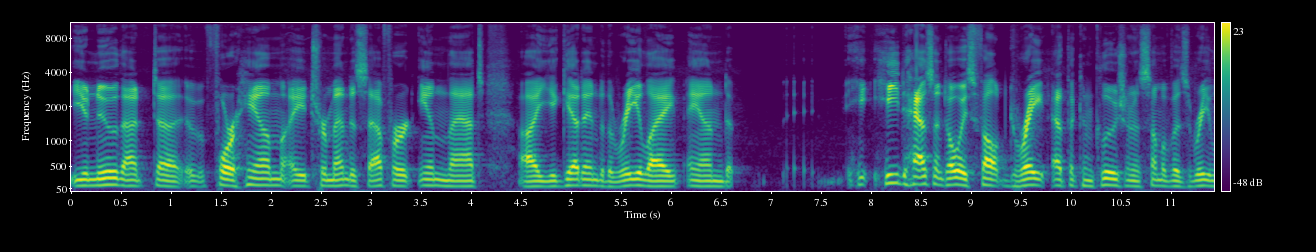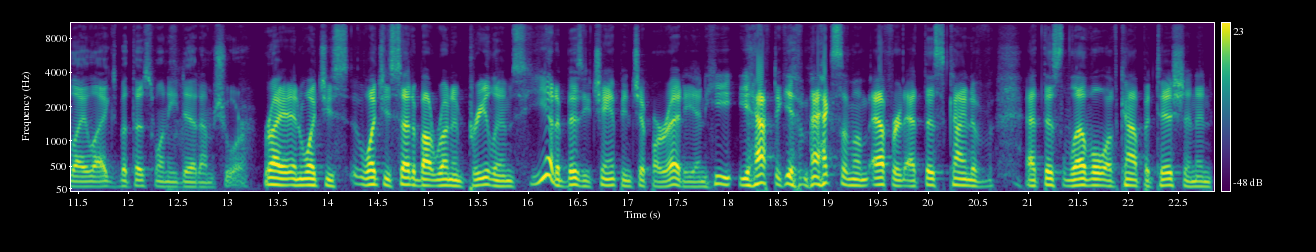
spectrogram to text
you knew that uh, for him, a tremendous effort in that uh, you get into the relay, and he he hasn't always felt great at the conclusion of some of his relay legs, but this one he did, I'm sure. Right, and what you what you said about running prelims, he had a busy championship already, and he you have to give maximum effort at this kind of at this level of competition, and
